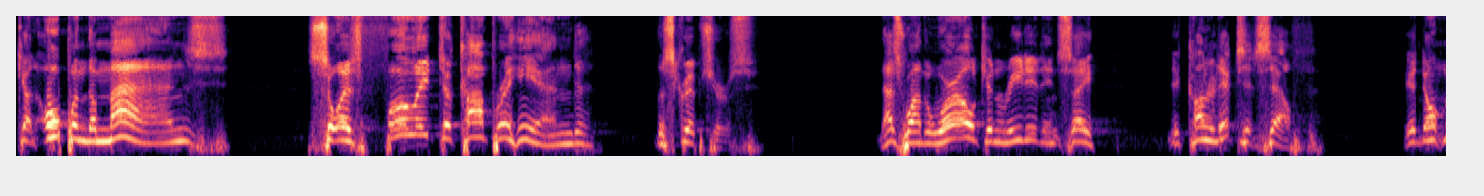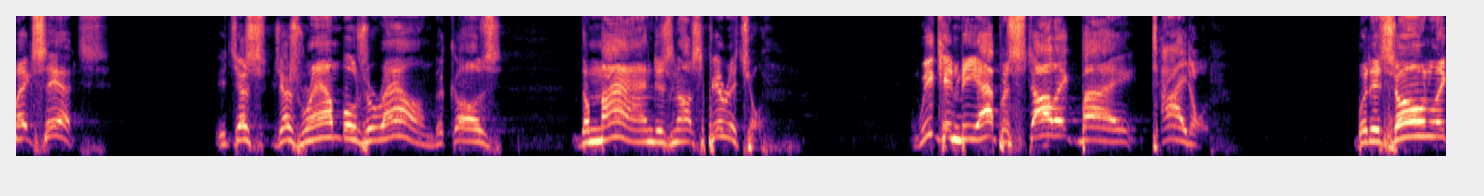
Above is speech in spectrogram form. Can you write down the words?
can open the minds so as fully to comprehend the scriptures. That's why the world can read it and say it contradicts itself. It don't make sense. It just just rambles around because the mind is not spiritual. We can be apostolic by title, but it's only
